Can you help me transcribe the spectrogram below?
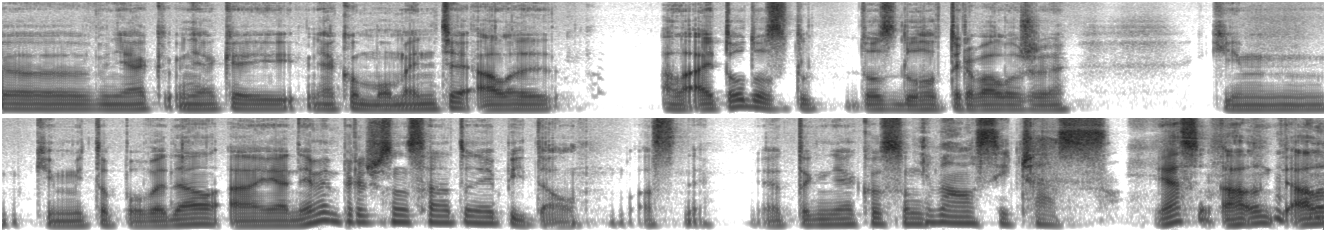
uh, v, nejak, v, nejakej, v nejakom momente, ale, ale aj to dosť, dosť dlho trvalo, že, kým, kým mi to povedal a ja neviem, prečo som sa na to nepýtal vlastne. Ja tak nejako som... Nemal si čas. Ja som, ale, ale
